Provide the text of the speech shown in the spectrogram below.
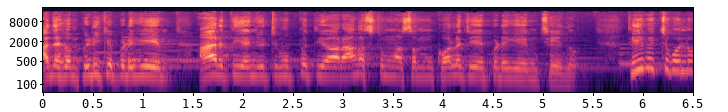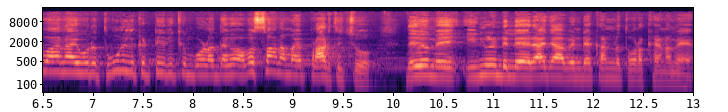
അദ്ദേഹം പിടിക്കപ്പെടുകയും ആയിരത്തി അഞ്ഞൂറ്റി മുപ്പത്തി ആറ് ആഗസ്റ്റ് മാസം കൊല ചെയ്യപ്പെടുകയും ചെയ്തു. തീ വെച്ച് കൊല്ലുവാനായി ഒരു തൂണിൽ കെട്ടിയിരിക്കുമ്പോൾ അദ്ദേഹം അവസാനമായി പ്രാർത്ഥിച്ചു ദൈവമേ ഇംഗ്ലണ്ടിലെ രാജാവിന്റെ കണ്ണ് തുറക്കണമേ.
